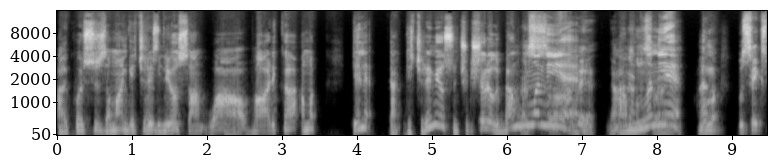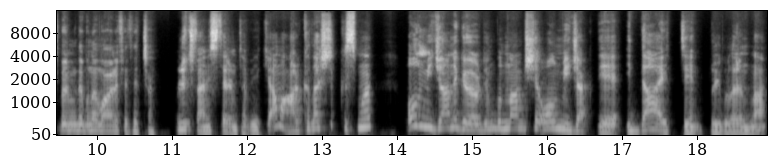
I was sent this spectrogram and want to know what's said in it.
alkolsüz zaman geçirebiliyorsan wow harika ama gene yani geçiremiyorsun çünkü şöyle oluyor ben bununla niye abi? Ne ben bununla niye Ha, Bununla- bu seks bölümünde buna muhalefet edeceğim. Lütfen isterim tabii ki ama arkadaşlık kısmı olmayacağını gördüğün bundan bir şey olmayacak diye iddia ettiğin duygularınla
